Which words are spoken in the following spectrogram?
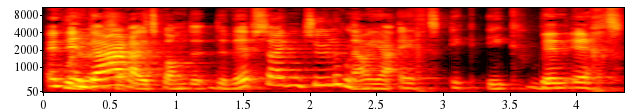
en, en daaruit kwam de, de website natuurlijk. Nou ja, echt, ik, ik ben echt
